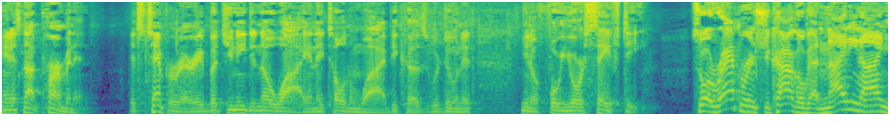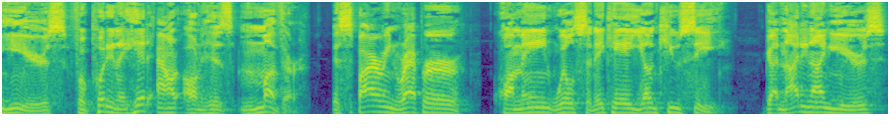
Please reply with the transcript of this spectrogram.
And it's not permanent. It's temporary, but you need to know why. And they told them why, because we're doing it, you know, for your safety. So a rapper in Chicago got 99 years for putting a hit out on his mother. Aspiring rapper Kwame Wilson, aka Young QC, got 99 years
